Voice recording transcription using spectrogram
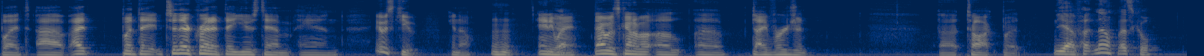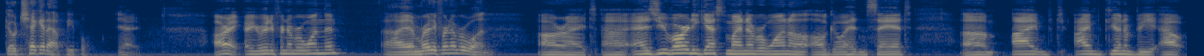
But uh, I but they to their credit, they used him, and it was cute. You know. Mm-hmm. Anyway, that was kind of a, a, a divergent uh, talk, but Yeah, but no, that's cool. Go check it out, people. yeah. All right, are you ready for number one then? I am ready for number one. All right. Uh, as you've already guessed my number one, I'll, I'll go ahead and say it. Um, I'm I'm gonna be out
